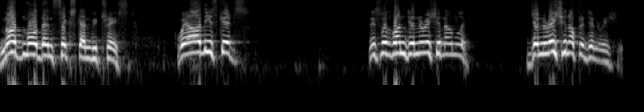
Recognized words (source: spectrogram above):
Not more than six can be traced. Where are these kids? This was one generation only. Generation after generation.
